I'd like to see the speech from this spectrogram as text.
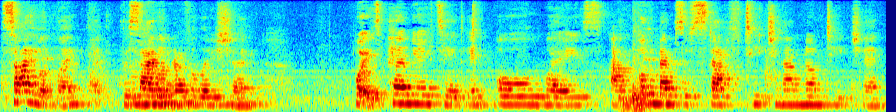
Silently, like the silent mm-hmm. revolution, but it's permeated in all ways, and other members of staff, teaching and non-teaching,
